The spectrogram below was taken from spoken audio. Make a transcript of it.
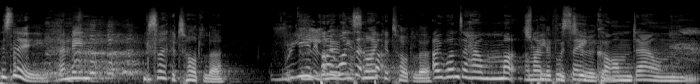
isn't he? I mean, he's like a toddler. Really? But I no, wonder- he's like a toddler. I wonder how much And people say calm down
